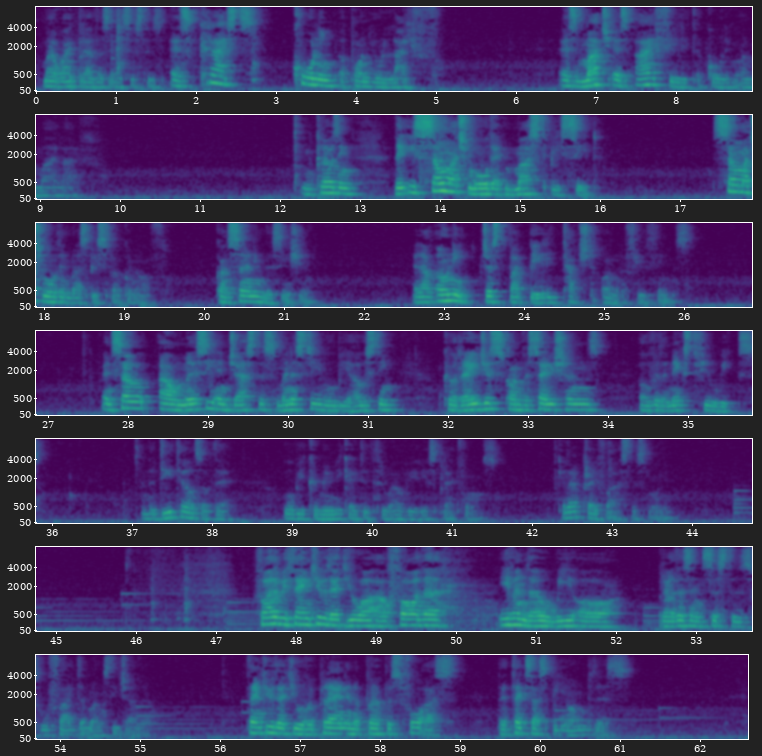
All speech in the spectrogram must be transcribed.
my white brothers and sisters, as Christ's calling upon your life, as much as I feel it a calling on my life. In closing, there is so much more that must be said, so much more that must be spoken of concerning this issue. And I've only just but barely touched on a few things. And so, our Mercy and Justice Ministry will be hosting courageous conversations over the next few weeks. And the details of that will be communicated through our various platforms. Can I pray for us this morning? Father, we thank you that you are our Father, even though we are brothers and sisters who fight amongst each other. Thank you that you have a plan and a purpose for us that takes us beyond this.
